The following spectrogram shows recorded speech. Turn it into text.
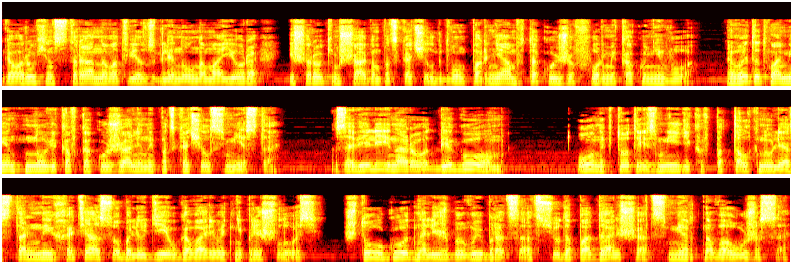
Говорухин странно в ответ взглянул на майора и широким шагом подскочил к двум парням в такой же форме, как у него. В этот момент Новиков, как ужаленный, подскочил с места. «Завели народ, бегом!» Он и кто-то из медиков подтолкнули остальных, хотя особо людей уговаривать не пришлось. Что угодно, лишь бы выбраться отсюда подальше, от смертного ужаса.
